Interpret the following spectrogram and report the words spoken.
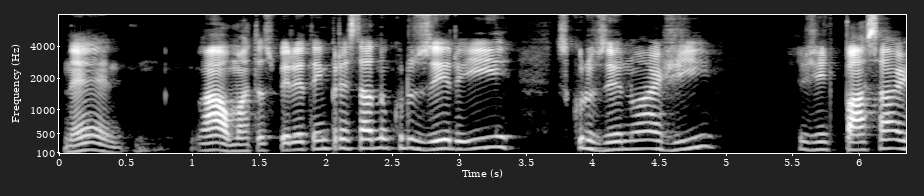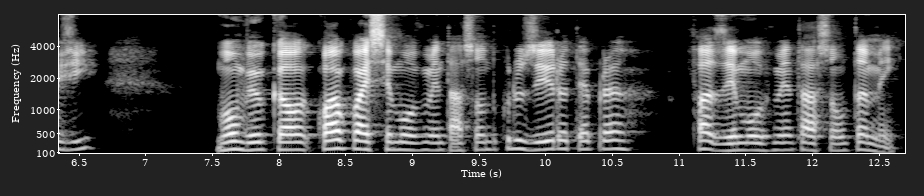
né? Ah, o Matheus Pereira tá emprestado no Cruzeiro aí, se o Cruzeiro não agir, a gente passa a agir. Vamos ver qual, qual vai ser a movimentação do Cruzeiro até para fazer movimentação também.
